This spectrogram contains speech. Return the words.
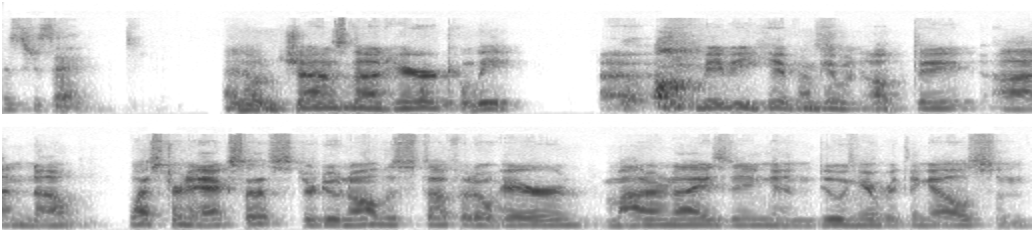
Mr. Zay? I know John's not here. Can we, uh, maybe have him give an update on, uh, Western Access? They're doing all this stuff at O'Hare, modernizing and doing everything else, and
